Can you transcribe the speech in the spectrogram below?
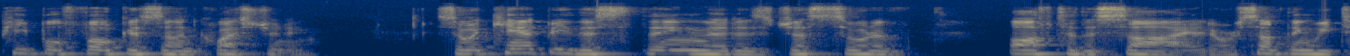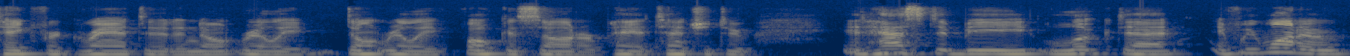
people focus on questioning. So it can't be this thing that is just sort of off to the side or something we take for granted and don't really don't really focus on or pay attention to. It has to be looked at. If we want to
